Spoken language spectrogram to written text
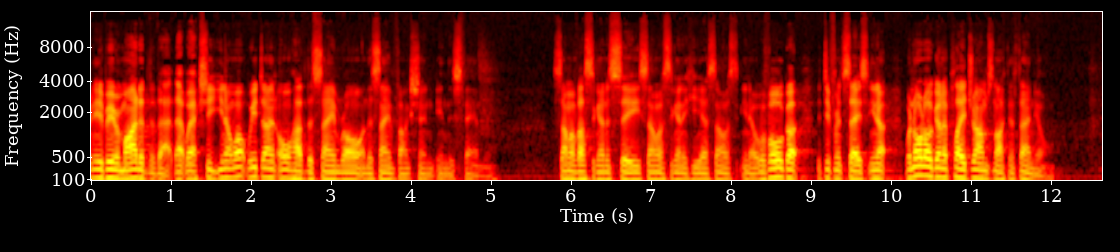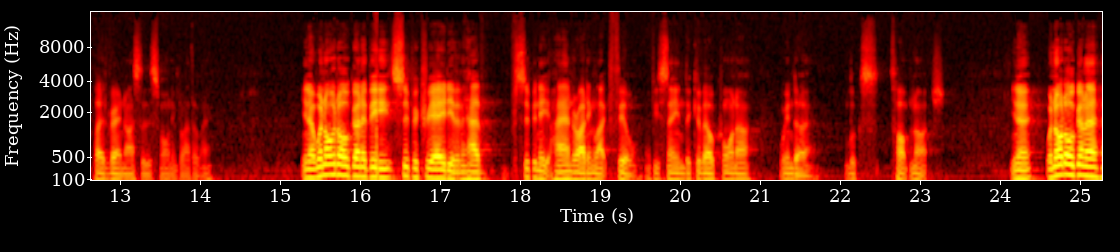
We need to be reminded of that. That we actually, you know what? We don't all have the same role and the same function in this family. Some of us are going to see, some of us are going to hear, some of us, you know, we've all got the different states. You know, we're not all going to play drums like Nathaniel. Played very nicely this morning, by the way. You know, we're not all going to be super creative and have super neat handwriting like Phil. If you've seen the Cavell Corner window, looks top notch. You know, we're not all going to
